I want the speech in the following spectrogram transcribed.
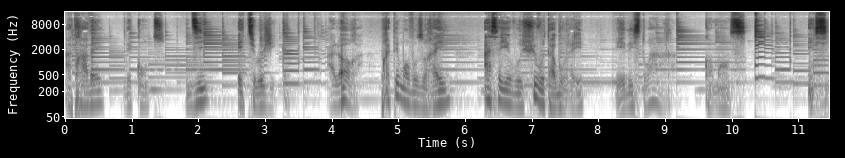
à travers des contes dits étiologiques. Alors, prêtez-moi vos oreilles, asseyez-vous sur vos tabourets et l'histoire commence ainsi.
